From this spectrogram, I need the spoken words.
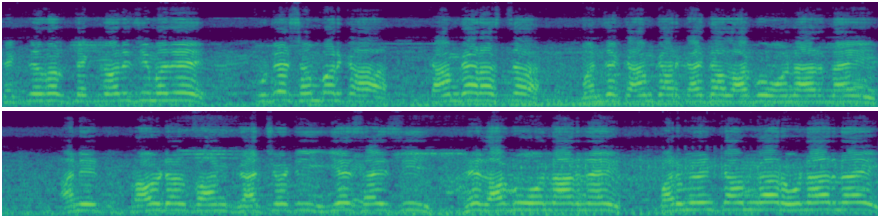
टेक्निकल टेक्नॉलॉजीमध्ये कुठे शंभर का कामगार असतं? म्हणजे कामगार कायदा लागू होणार नाही. आणि provident fund gratuity E S I C हे लागू होणार नाही. परमनंट कामगार होणार नाही.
